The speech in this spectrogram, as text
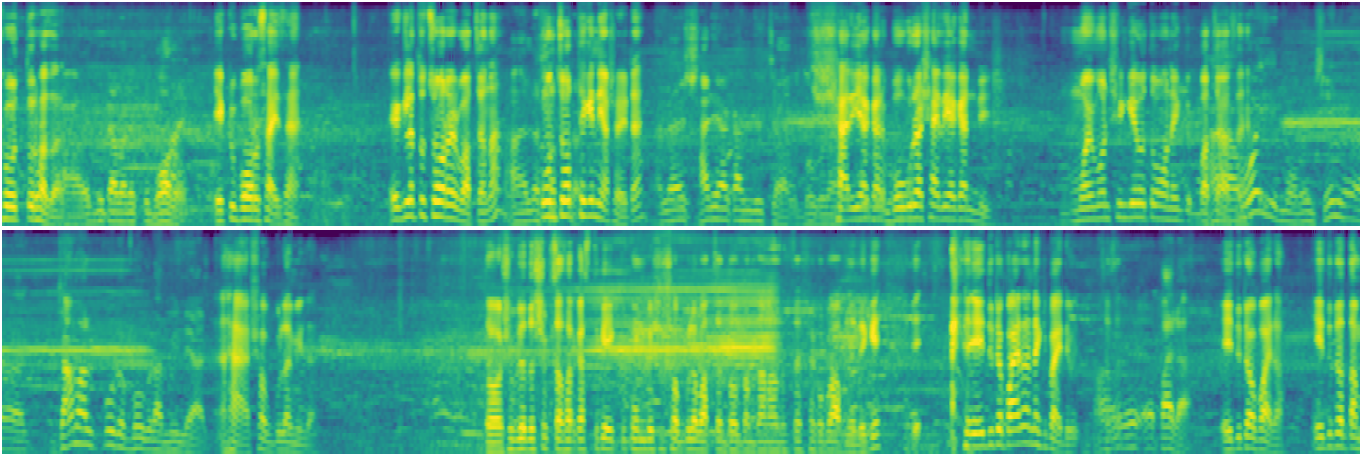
সত্তর হাজার। ওই দুটা আবার একটু বড়। একটু বড় সাইজ হ্যাঁ। এগুলা তো চরের বাচ্চা না? হ্যাঁ, কোন চর চর। থেকে নিয়ে আসা এটা? তাহলে সারিয়া কান্দি চাই বগুড়া। ময়মনসিংহেও তো অনেক বাচ্চা হ্যাঁ, আছে। ওই জামালপুর বগুড়া মিলে আর হ্যাঁ সবগুলা মিলা। তো সুপ্রিয় দর্শক চাচার কাছ থেকে একটু কম বেশি সবগুলো বাচ্চার দরদাম জানানোর চেষ্টা করব আপনাদেরকে। এই দুটো পায়রা নাকি পায়রা? পায়রা। এই দুটো পায়রা। এই দুটোর দাম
